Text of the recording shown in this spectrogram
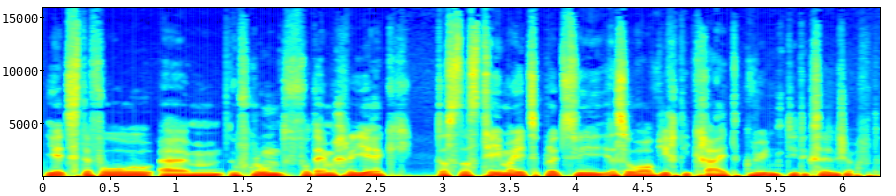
jetzt davon, ähm, aufgrund von dem Krieg, dass das Thema jetzt plötzlich so an Wichtigkeit gewinnt in der Gesellschaft?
